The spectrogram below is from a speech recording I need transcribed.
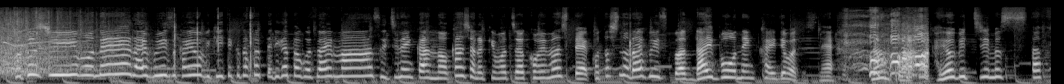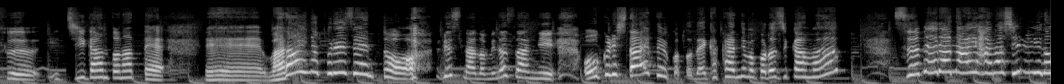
す。今年もね、ライフイズ火曜日聞いてくださってありがとうございます。1年間の感謝の気持ちを込めまして、今年のライフイズは大忘年会ではですね、なんと火曜日チームスタッフ一丸となって、えー、笑いのプレゼントをリスナーの皆さんにお送りしたいということで、果敢にもこの時間は、滑らない話に挑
